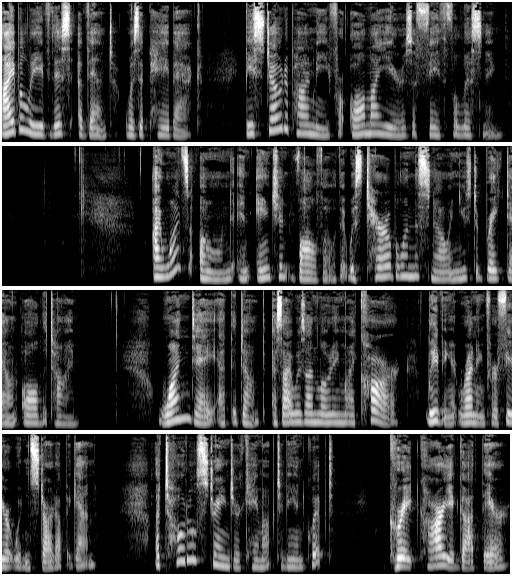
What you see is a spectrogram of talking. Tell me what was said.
I believe this event was a payback bestowed upon me for all my years of faithful listening. I once owned an ancient Volvo that was terrible in the snow and used to break down all the time. One day at the dump, as I was unloading my car, leaving it running for fear it wouldn't start up again, a total stranger came up to me and quipped, Great car you got there.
